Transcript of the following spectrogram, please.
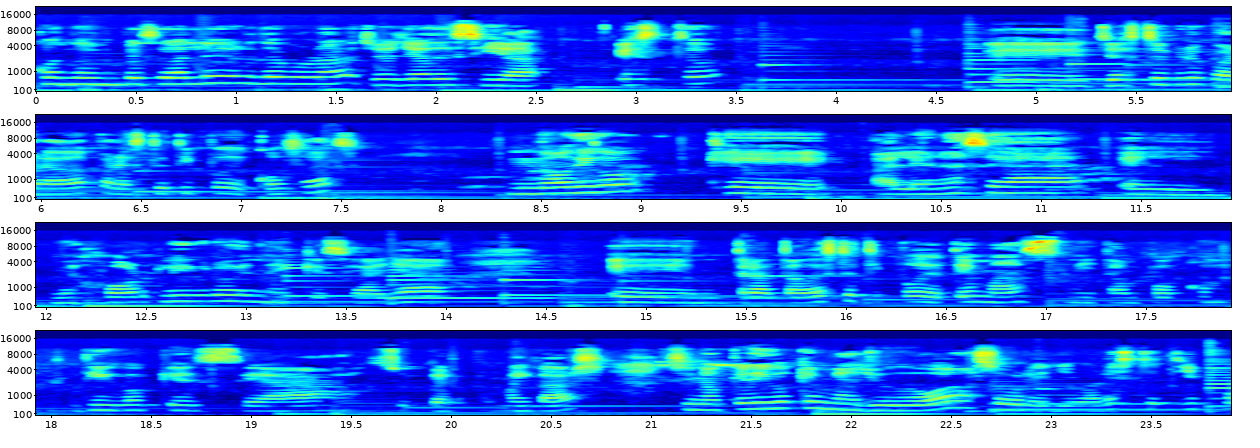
cuando empecé a leer Deborah, yo ya decía, esto, eh, ya estoy preparada para este tipo de cosas. No digo que Alena sea el mejor libro en el que se haya eh, tratado este tipo de temas, ni tampoco digo que sea super oh my gosh, sino que digo que me ayudó a sobrellevar este tipo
